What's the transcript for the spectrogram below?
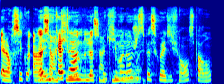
Alors, c'est quoi Un Là, c'est un yukata kimono. Là, c'est Un kimono, kimono. je ouais. sais pas c'est quoi la différence, pardon.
